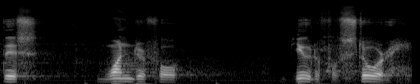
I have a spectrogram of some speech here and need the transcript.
this wonderful, beautiful story.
